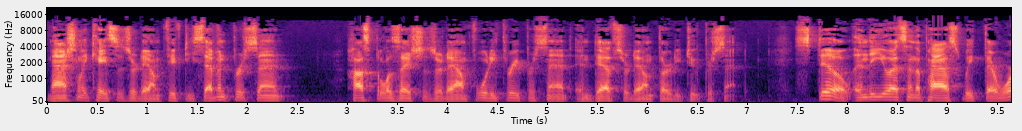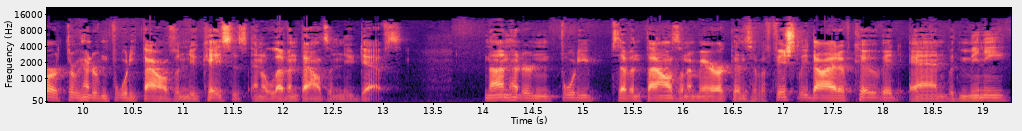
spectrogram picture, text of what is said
Nationally, cases are down 57%, hospitalizations are down 43%, and deaths are down 32%. Still, in the U.S. in the past week, there were 340,000 new cases and 11,000 new deaths. 947,000 Americans have officially died of COVID, and with many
